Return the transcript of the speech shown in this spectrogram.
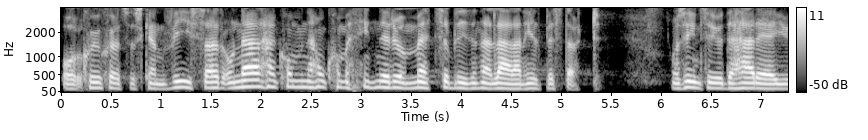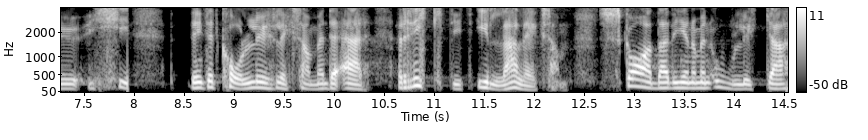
och sjuksköterskan visar och när, han kom, när hon kommer in i rummet så blir den här läraren helt bestört. Och så inser ju att det här är ju det är inte ett kolli liksom, men det är riktigt illa. Liksom. Skadade genom en olycka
